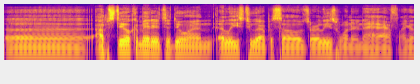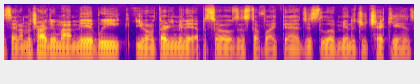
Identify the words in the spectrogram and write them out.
Uh, I'm still committed to doing at least two episodes or at least one and a half. Like I said, I'm gonna try to do my midweek, you know, 30 minute episodes and stuff like that. Just little miniature check ins.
